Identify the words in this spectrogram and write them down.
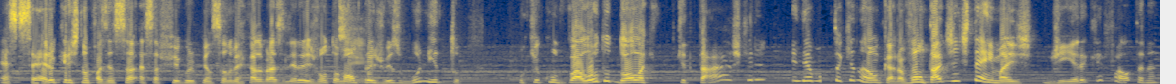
é sério que eles estão fazendo essa, essa figura pensando no mercado brasileiro? Eles vão tomar Sim. um prejuízo bonito. Porque com o valor do dólar que, que tá, acho que ele não vender muito aqui não, cara. Vontade a gente tem, mas dinheiro é que falta, né?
